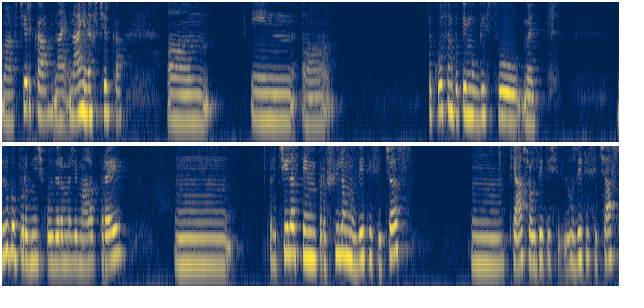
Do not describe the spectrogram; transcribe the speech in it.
moja hčerka, naj, najna hčerka. Um, in uh, tako sem potem v bistvu med drugo porodniško, oziroma že malo prej, um, začela s tem profilom vzeti si čas, um, tjaša vzeti, vzeti si čas.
